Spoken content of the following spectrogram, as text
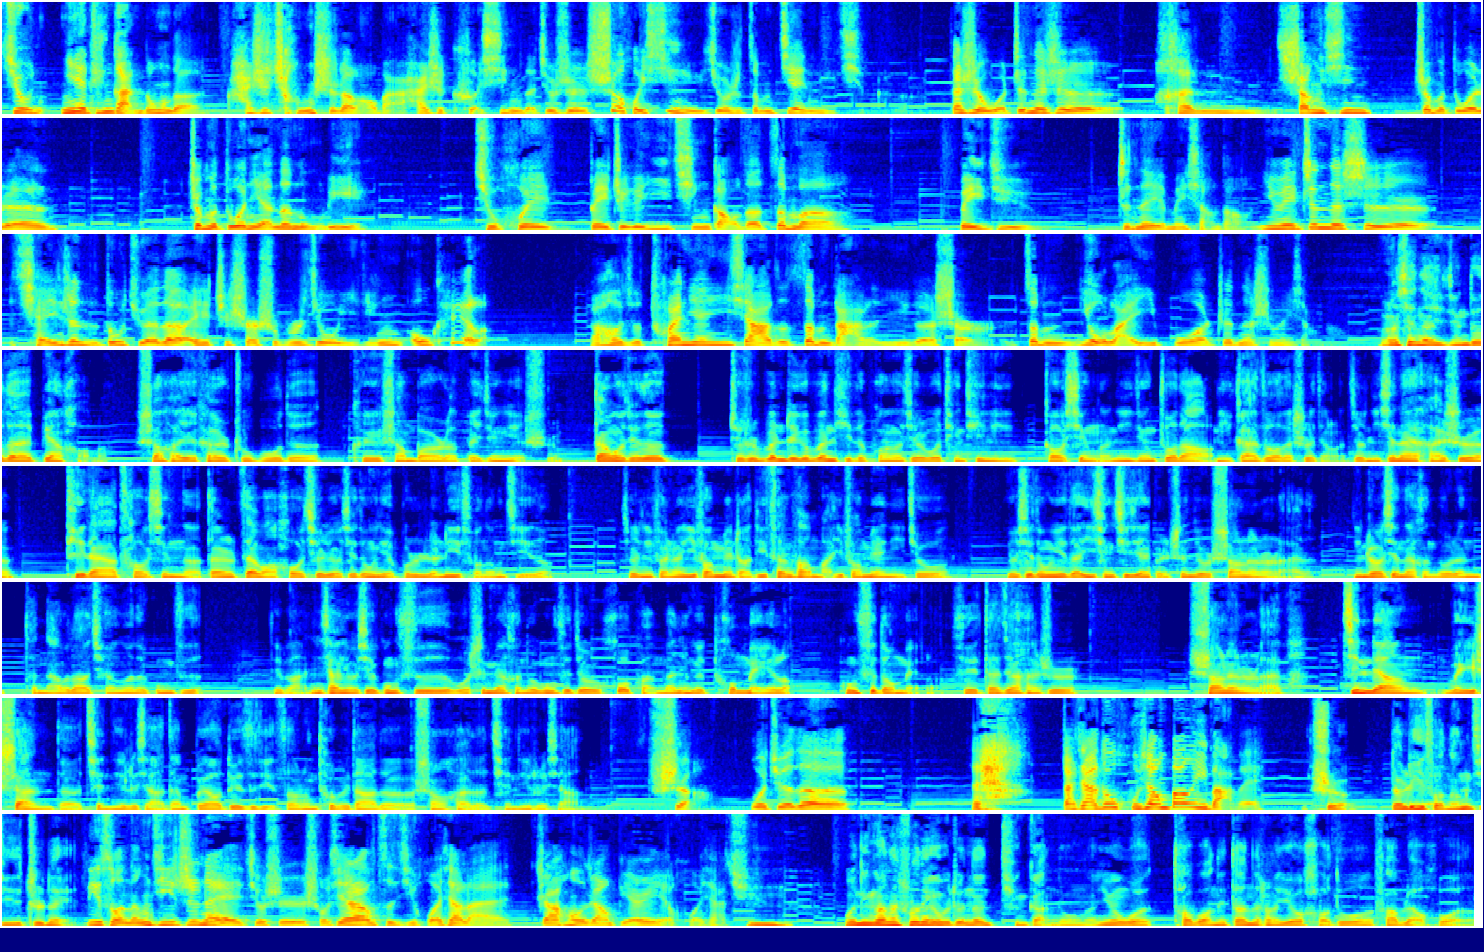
就你也挺感动的，还是诚实的老板，还是可信的，就是社会信誉就是这么建立起来的。但是我真的是很伤心，这么多人，这么多年的努力，就会被这个疫情搞得这么悲剧，真的也没想到，因为真的是前一阵子都觉得，哎，这事儿是不是就已经 OK 了？然后就突然间一下子这么大的一个事儿，这么又来一波，真的是没想到。反正现在已经都在变好了，上海也开始逐步的可以上班了，北京也是。但是我觉得，就是问这个问题的朋友，其实我挺替你高兴的，你已经做到了你该做的事情了。就是你现在还是替大家操心的，但是再往后，其实有些东西也不是人力所能及的。就是你反正一方面找第三方吧，一方面你就有些东西在疫情期间本身就是商量着来的。你知道现在很多人他拿不到全额的工资，对吧？你像有些公司，我身边很多公司就是货款完全给拖没了。公司都没了，所以大家还是商量着来吧，尽量为善的前提之下，但不要对自己造成特别大的伤害的前提之下。是啊，我觉得，哎呀，大家都互相帮一把呗，是，但力所能及之内。力所能及之内，就是首先让自己活下来，然后让别人也活下去。嗯，我您刚才说那个，我真的挺感动的，因为我淘宝那单子上也有好多发不了货的，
